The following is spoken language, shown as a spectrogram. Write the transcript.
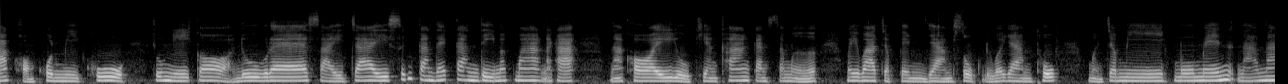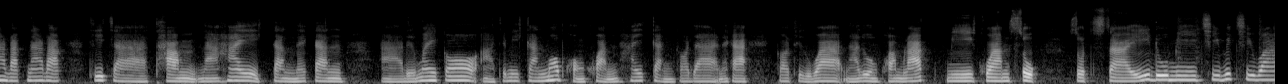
รักของคนมีคู่ ช่วงนี้ก็ดูแลใส่ใจซึ่งกันและกันดีมากๆนะคะ นะคอยอยู่เคียงข้างกันเสมอ ไม่ว่าจะเป็นยามสุขหรือว่ายามทุกข์เหมือนจะมีโมเมนต์นะน่ารักน่ารักที่จะทำนะให้กันและกันหรือไม่ก็อาจจะมีการมอบของขวัญให้กันก็ได้นะคะ ก็ถือว่านะดวงความรักมีความสุข สดใสดูมีชีวิตชีวา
